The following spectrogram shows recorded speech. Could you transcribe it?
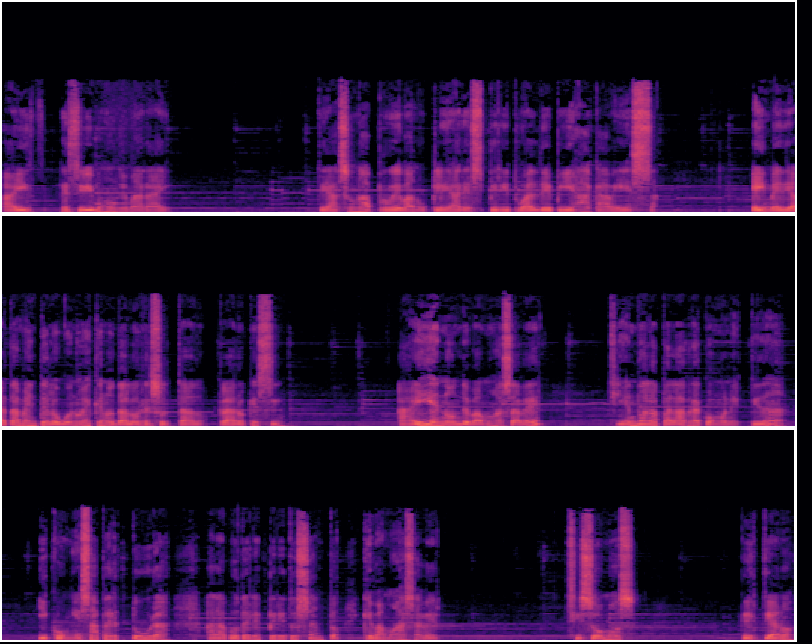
Ahí recibimos un emaray. Te hace una prueba nuclear espiritual de pies a cabeza. E inmediatamente lo bueno es que nos da los resultados. Claro que sí. Ahí es donde vamos a saber, yendo a la palabra con honestidad y con esa apertura a la voz del Espíritu Santo, que vamos a saber si somos cristianos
